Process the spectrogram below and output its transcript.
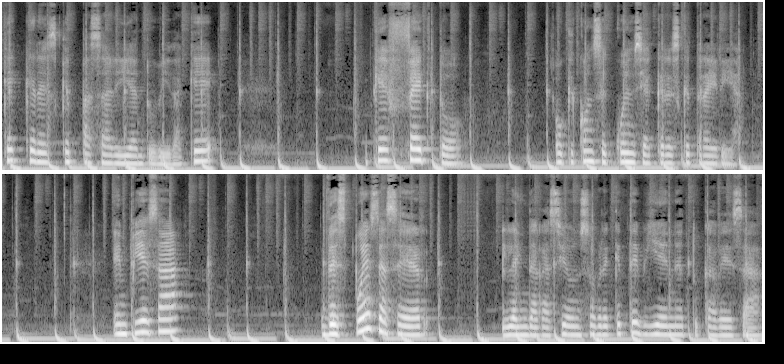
¿Qué crees que pasaría en tu vida? ¿Qué, qué efecto o qué consecuencia crees que traería? Empieza después de hacer la indagación sobre qué te viene a tu cabeza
